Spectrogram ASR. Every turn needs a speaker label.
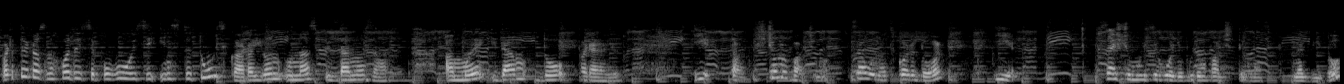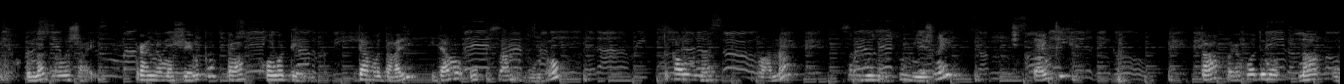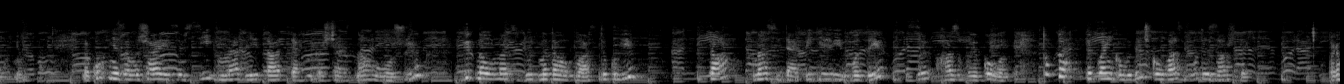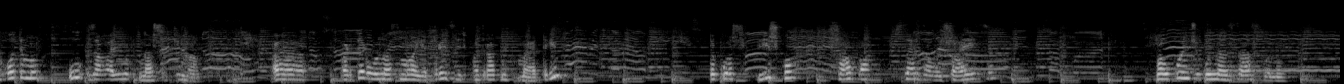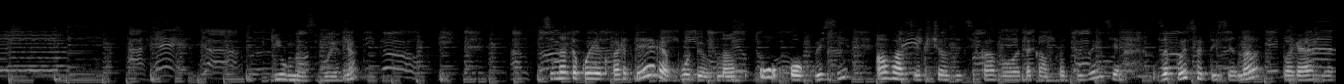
Speaker 1: Квартира знаходиться по вулиці Інститутська, район у нас південно-захід. А ми йдемо до перегляду. І так, що ми бачимо? Це у нас коридор, і все, що ми сьогодні будемо бачити у нас на відео, у нас залишається пральна машинка та холодильник. Йдемо далі, йдемо у санвузол. Така у нас ванна, санвузол суміжний, чистенький. Та переходимо на кухню. На кухні залишаються всі меблі та техніка. Ще раз наголошую. Вікна у нас йдуть металопластикові. Та у нас йде підігрів води з газової колонки. Тобто тепленька водичка у вас буде завжди. Переходимо у загальну нашу кімнату. Е, квартира у нас має 30 квадратних метрів. Також ліжко, шафа, все залишається. Балкончик у нас засланий. Такий у нас вигляд. Ціна такої квартири буде в нас у описі. А вас, якщо зацікавила така пропозиція, записуйтеся на перегляд.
